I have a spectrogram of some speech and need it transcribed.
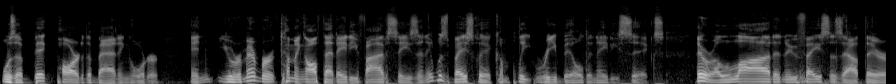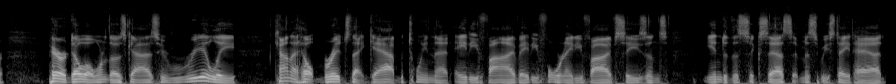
was a big part of the batting order. And you remember coming off that 85 season, it was basically a complete rebuild in 86. There were a lot of new faces out there. Paradoa, one of those guys who really kind of helped bridge that gap between that 85, 84, and 85 seasons into the success that Mississippi State had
